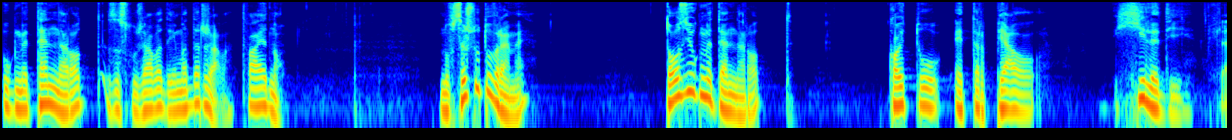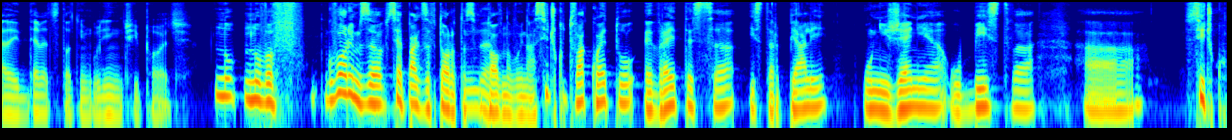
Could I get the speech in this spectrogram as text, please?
угнетен народ заслужава да има държава. Това е едно. Но в същото време, този угнетен народ, който е търпял хиляди 1900 години, че и повече. Но, но в, говорим за, все пак за Втората световна да. война. Всичко това, което евреите са изтърпяли унижения, убийства, а, всичко.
